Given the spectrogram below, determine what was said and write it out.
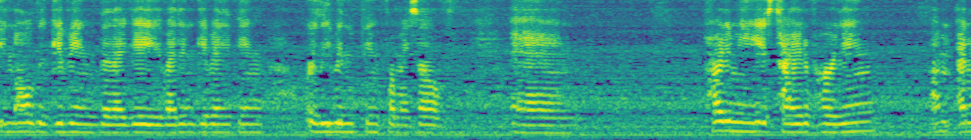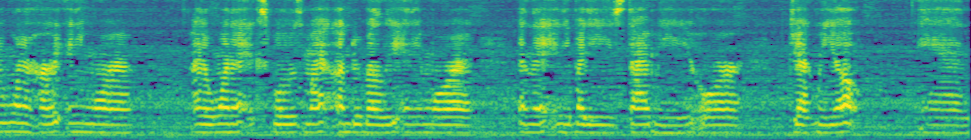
in all the giving that I gave I didn't give anything or leave anything for myself. And part of me is tired of hurting. I'm, I don't want to hurt anymore. I don't want to expose my underbelly anymore and let anybody stab me or jack me up. And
